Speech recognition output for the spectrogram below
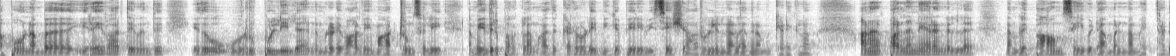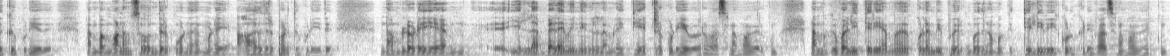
அப்போது நம்ம இறை வார்த்தை வந்து ஏதோ ஒரு புள்ளியில் நம்மளுடைய வாழ்வை மாற்றும்னு சொல்லி நம்ம எதிர்பார்க்கலாம். அது கடவுளுடைய மிகப்பெரிய விசேஷ அருளினால் அது நமக்கு கிடைக்கலாம். ஆனால் பல நேரங்களில் நம்மளை பாவம் செய்விடாமல் நம்மை தடுக்கக்கூடியது நம்ம மனம் சோர்ந்திருக்கும் போது நம்மளை ஆறுதல் படுத்தக்கூடியது நம்மளுடைய எல்லா பலவீனங்கள் நம்மளை தேற்றக்கூடிய ஒரு வசனமாக இருக்கும். நமக்கு வழி தெரியாமல் குழம்பி போயிருக்கும்போது நமக்கு தெளிவை கொடுக்கக்கூடிய வசனமாக இருக்கும்.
